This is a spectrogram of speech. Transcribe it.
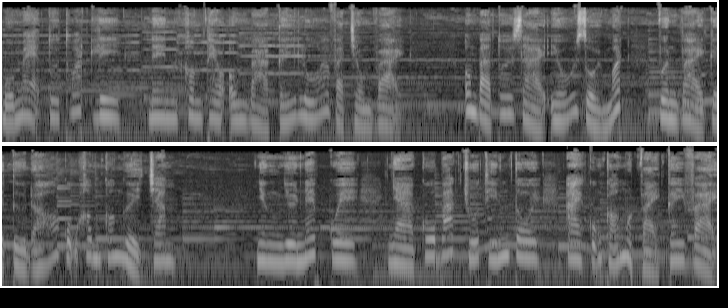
Bố mẹ tôi thoát ly nên không theo ông bà cấy lúa và trồng vải. Ông bà tôi già yếu rồi mất, vườn vải kể từ đó cũng không có người chăm. Nhưng như nếp quê, nhà cô bác chú thím tôi ai cũng có một vài cây vải.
